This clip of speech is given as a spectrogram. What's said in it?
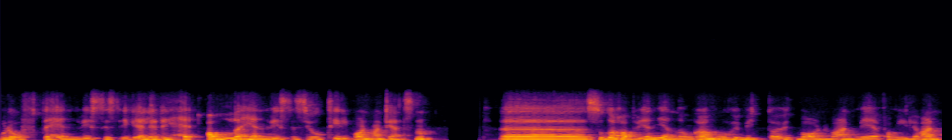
Hvor det ofte henvises, eller de, alle henvises jo til barnevernstjenesten. Eh, så da hadde vi en gjennomgang hvor vi bytta ut barnevern med familievern.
